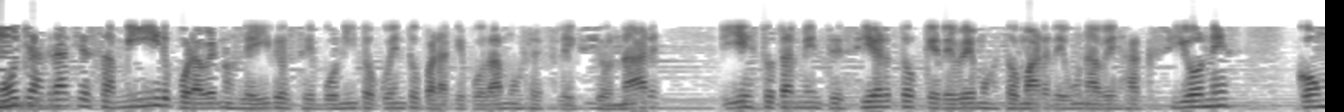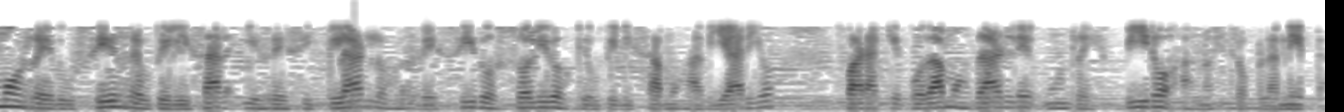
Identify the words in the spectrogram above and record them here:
Muchas gracias Samir por habernos leído ese bonito cuento para que podamos reflexionar y es totalmente cierto que debemos tomar de una vez acciones como reducir, reutilizar y reciclar los residuos sólidos que utilizamos a diario para que podamos darle un respiro a nuestro planeta.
